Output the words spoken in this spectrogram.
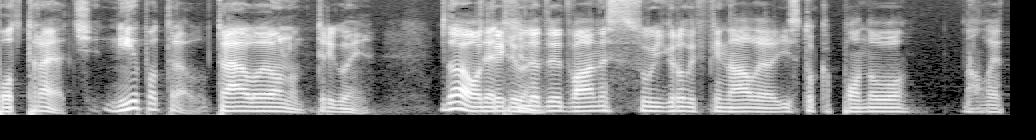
potrajaće. Nije potrajalo, trajalo je ono, tri godine. Da, od Dve, tri godine. 2012 su igrali finale Istoka ponovo na let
